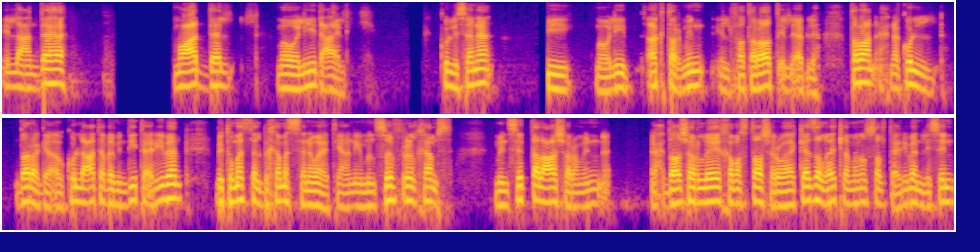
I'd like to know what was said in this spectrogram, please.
اللي عندها معدل مواليد عالي. كل سنة في مواليد أكتر من الفترات اللي قبلها. طبعا إحنا كل درجة أو كل عتبة من دي تقريبا بتمثل بخمس سنوات يعني من صفر لخمسة من ستة لعشرة من 11 ل 15 وهكذا لغاية لما نوصل تقريبا لسن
